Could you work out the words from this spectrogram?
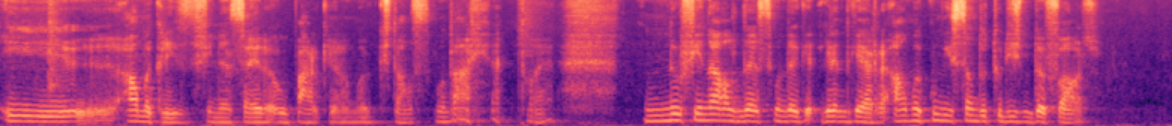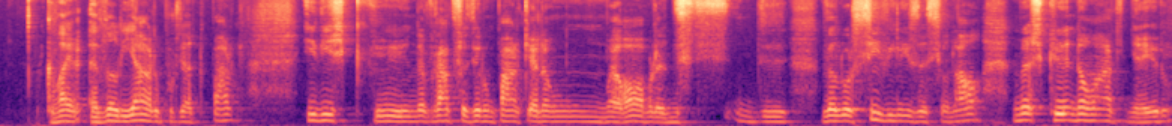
e há uma crise financeira, o parque é uma questão secundária, não é? No final da Segunda Grande Guerra há uma comissão do turismo da Foz que vai avaliar o projeto do parque e diz que, na verdade, fazer um parque era uma obra de, de valor civilizacional, mas que não há dinheiro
